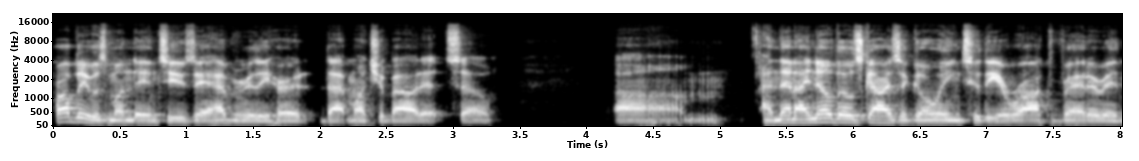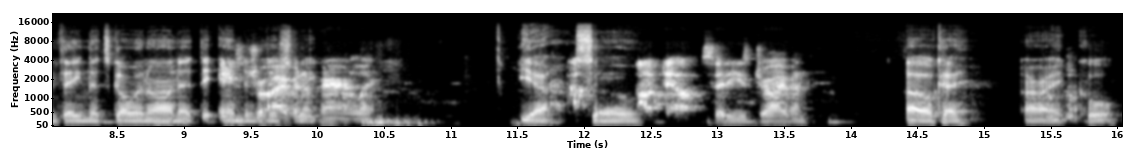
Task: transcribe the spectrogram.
Probably it was Monday and Tuesday. I haven't really heard that much about it. So, um, and then I know those guys are going to the Iraq veteran thing that's going on at the end He's of driving apparently. Yeah. So, Opt out. Said he's driving. oh, okay. All right. Cool.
